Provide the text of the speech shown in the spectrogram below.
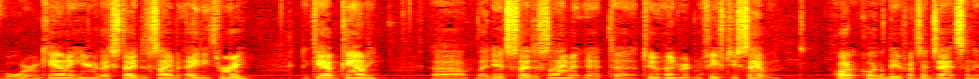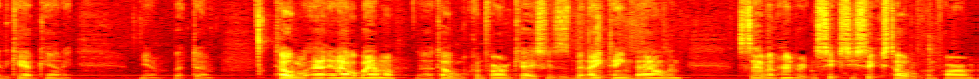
bordering county here. They stayed the same at 83. DeKalb County, uh, they did stay the same at, at uh, 257. Quite a, quite a difference in Jackson and DeKalb County, you know. But um, total uh, in Alabama, uh, total confirmed cases has been 18,766 total confirmed.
